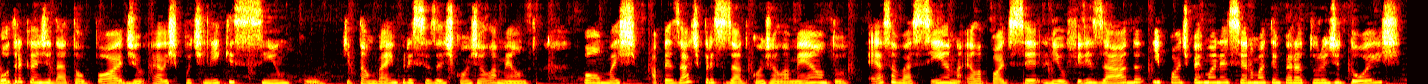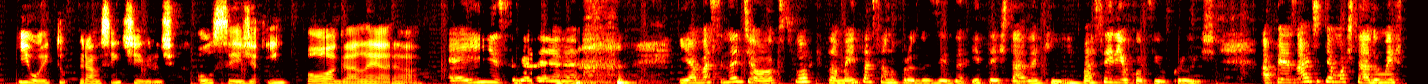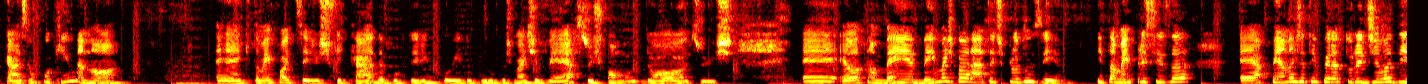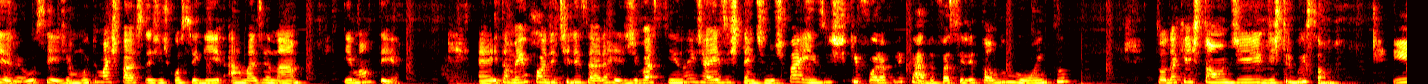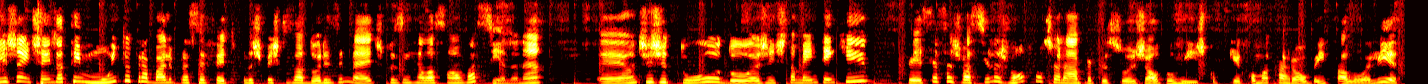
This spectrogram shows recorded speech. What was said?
Outra candidata ao pódio é o Sputnik V, que também precisa de congelamento. Bom, mas apesar de precisar do congelamento, essa vacina ela pode ser liofilizada e pode permanecer numa temperatura de 2 e 8 graus centígrados. Ou seja, em pó, galera. É isso, galera. E a vacina de Oxford, que também está sendo produzida e testada aqui em parceria com a Fiocruz, apesar de ter mostrado uma eficácia um pouquinho menor, é, que também pode ser justificada por ter incluído grupos mais diversos, como idosos, é, ela também é bem mais barata de produzir. E também precisa é, apenas da temperatura de geladeira, ou seja, é muito mais fácil da gente conseguir armazenar e manter. É, e também pode utilizar a rede de vacinas já existente nos países que for aplicada, facilitando muito toda a questão de distribuição. E, gente, ainda tem muito trabalho para ser feito pelos pesquisadores e médicos em relação à vacina, né? É, antes de tudo, a gente também tem que ver se essas vacinas vão funcionar para pessoas de alto risco, porque, como a Carol bem falou ali,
